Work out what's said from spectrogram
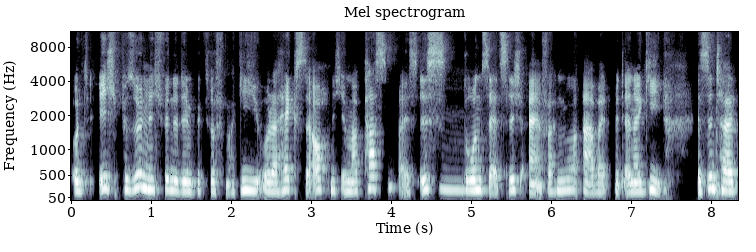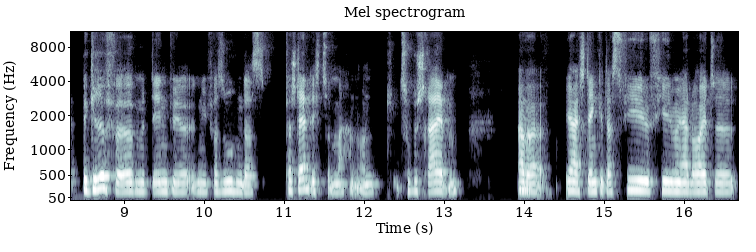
Und ich persönlich finde den Begriff Magie oder Hexe auch nicht immer passend, weil es ist mhm. grundsätzlich einfach nur Arbeit mit Energie. Es sind halt Begriffe, mit denen wir irgendwie versuchen, das verständlich zu machen und zu beschreiben. Aber ja, ja ich denke, dass viel, viel mehr Leute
